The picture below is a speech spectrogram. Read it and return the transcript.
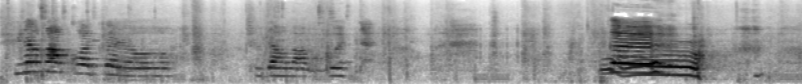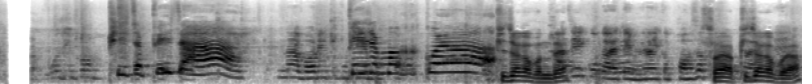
주장 갖고 왔어요. 주장 갖고 왔다. 네. 피자, 피자. 나 머리 좀 피자 먹을 거야. 피자가 뭔데? 바지 입고 가야 되나? 이거 벗어. 소야 피자가 뭐야?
